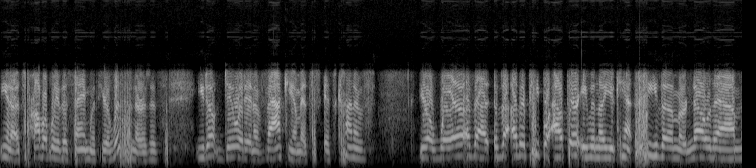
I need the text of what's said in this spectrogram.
You know it's probably the same with your listeners. It's you don't do it in a vacuum. It's it's kind of you're aware of that of the other people out there even though you can't see them or know them.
